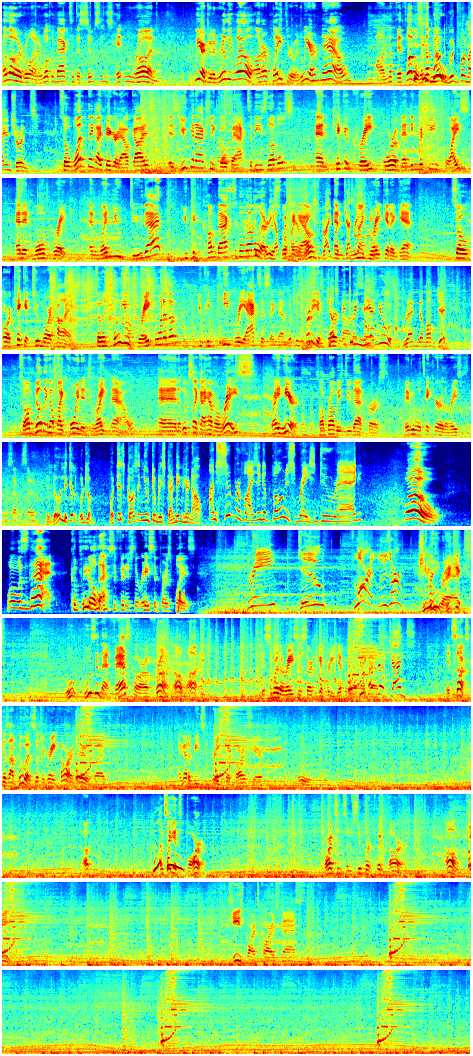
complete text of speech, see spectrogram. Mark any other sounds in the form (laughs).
Hello, everyone, and welcome back to The Simpsons Hit and Run. We are doing really well on our playthrough, and we are now on the fifth level This with is not good for my insurance. So one thing I figured out, guys, is you can actually go back to these levels and kick a crate or a vending machine twice, and it won't break. And when you do that, you can come back to the level after switching out arranged bride would and just re-break it again. So, or kick it two more times. So until you break one of them, you can keep re-accessing them, which is pretty Just important. between me and you, random object. So I'm building up my coinage right now, and it looks like I have a race right here. So I'll probably do that first. Maybe we'll take care of the races in this episode. Hello, little hoodlum. What is causing you to be standing here now? I'm supervising a bonus race, do-rag. Whoa! What was that? Complete all laps and finish the race in first place. Three, two, floor it, loser! Jiminy Do-rag. crickets. Who, who's in that fast car up front? Oh my. This is where the races start to get pretty difficult, You I have guess. no chance. It sucks because Apu has such a great car too, but I gotta beat some pretty quick cars here. Ooh. Oh. Looks like it's Bart. Bart's in some super quick car. Oh, jeez. Jeez, Bart's car is fast.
